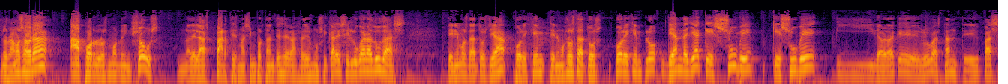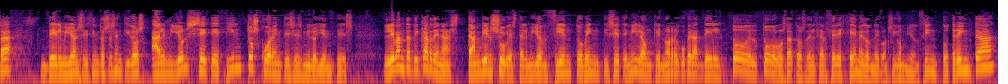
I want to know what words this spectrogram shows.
Nos vamos ahora a por los morning shows, una de las partes más importantes de las radios musicales, sin lugar a dudas. Tenemos datos ya, por ejemplo, tenemos los datos, por ejemplo, de Anda ya que sube, que sube y la verdad que sube bastante. Pasa del millón seiscientos sesenta y dos al millón setecientos cuarenta y seis mil oyentes. Levántate y Cárdenas también sube hasta el millón ciento veintisiete mil, aunque no recupera del todo del todo los datos del tercer EGM, donde consigue un millón ciento treinta.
